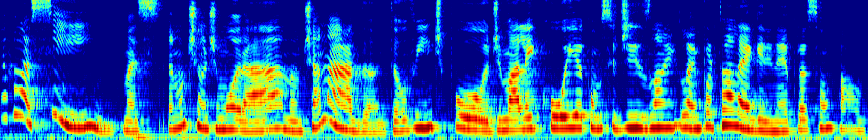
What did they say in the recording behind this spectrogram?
Eu falei: ah, Sim, mas eu não tinha onde morar, não tinha nada. Então eu vim, tipo, de mala cuia, como se diz lá, em- lá em Porto Alegre, né, para São Paulo.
